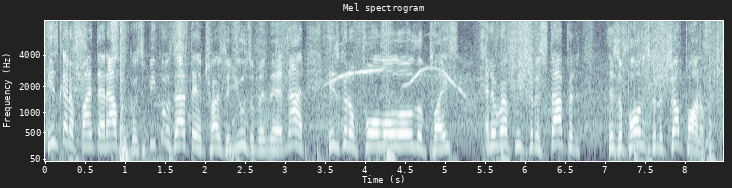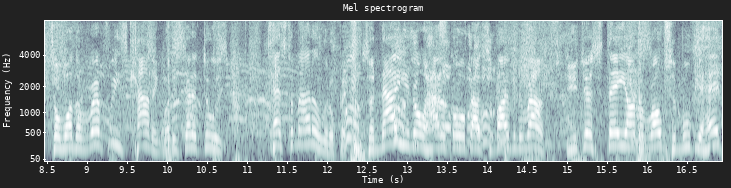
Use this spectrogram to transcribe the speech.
He's got to find that out because if he goes out there and tries to use them and they're not, he's going to fall all over the place and the referee's going to stop it. His opponent's going to jump on him. So while the referee's counting, what he's got to do is test him out a little bit. So now you know how to go about surviving the round. Do you just stay on the ropes and move your head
